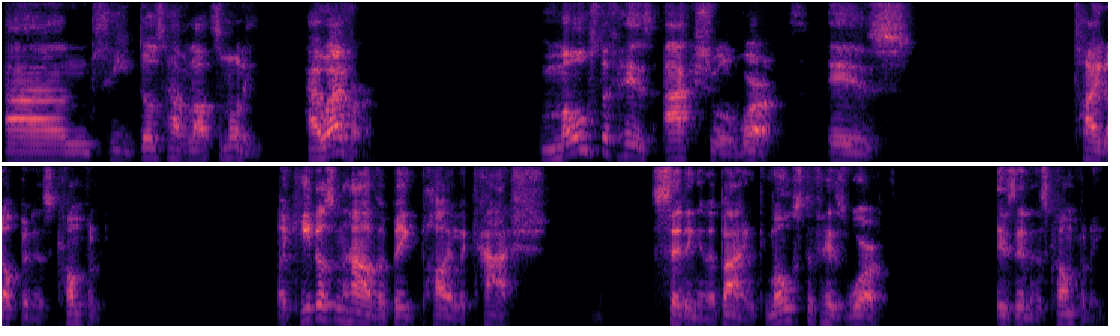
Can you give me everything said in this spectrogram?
and he does have lots of money. However, most of his actual worth is tied up in his company. Like he doesn't have a big pile of cash sitting in the bank. Most of his worth is in his company.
